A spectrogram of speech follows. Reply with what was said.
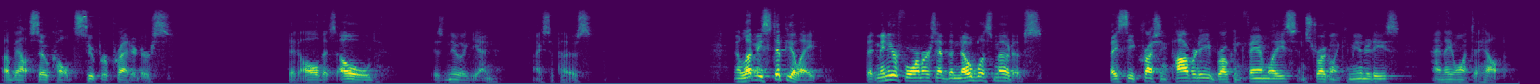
about so called super predators. That all that's old is new again, I suppose. Now, let me stipulate that many reformers have the noblest motives. They see crushing poverty, broken families, and struggling communities, and they want to help.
